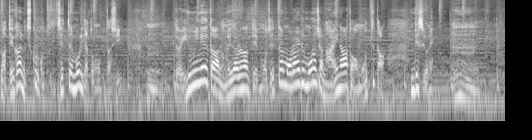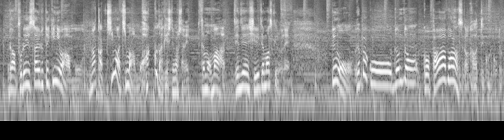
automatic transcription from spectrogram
だからでかいの作ること絶対無理だと思ったし、うん、だからイルミネーターのメダルなんてもう絶対もらえるものじゃないなとは思ってたんですよね。うん。だからプレイスタイル的にはもうなんかちまちまもうハックだけしてましたね。でもまあ全然知れてますけどね。でもやっぱこうどんどんこうパワーバランスが変わってくることで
